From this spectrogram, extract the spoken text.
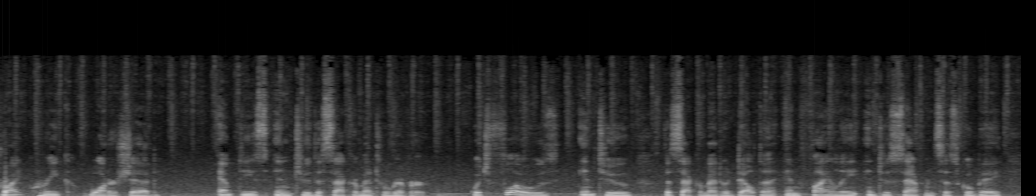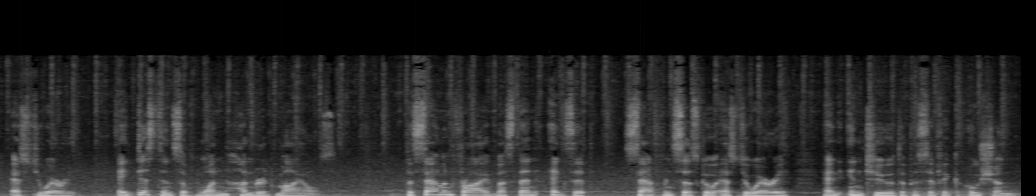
Dry Creek watershed empties into the Sacramento River, which flows into the Sacramento Delta and finally into San Francisco Bay estuary, a distance of 100 miles. The salmon fry must then exit San Francisco estuary and into the Pacific Ocean.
